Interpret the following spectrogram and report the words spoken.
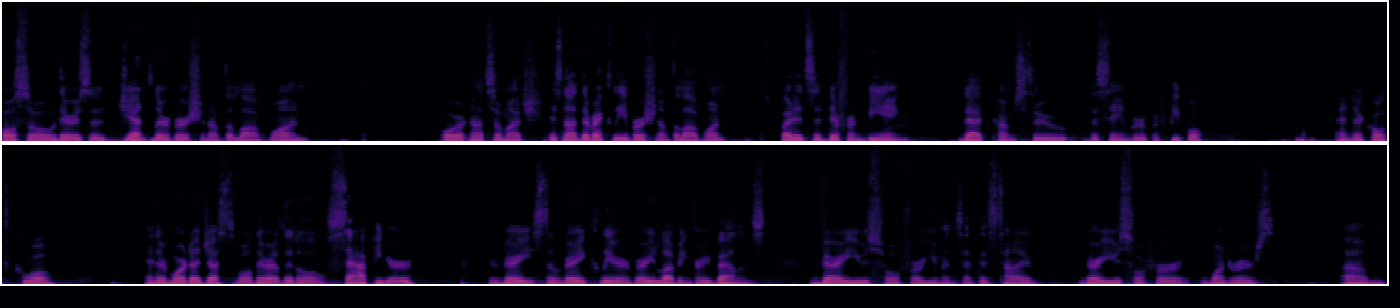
also, there is a gentler version of the law of one, or not so much. It's not directly a version of the law of one, but it's a different being that comes through the same group of people, and they're called Q'uo and they're more digestible. They're a little sappier, very still very clear, very loving, very balanced, very useful for humans at this time. Very useful for wanderers. Um,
